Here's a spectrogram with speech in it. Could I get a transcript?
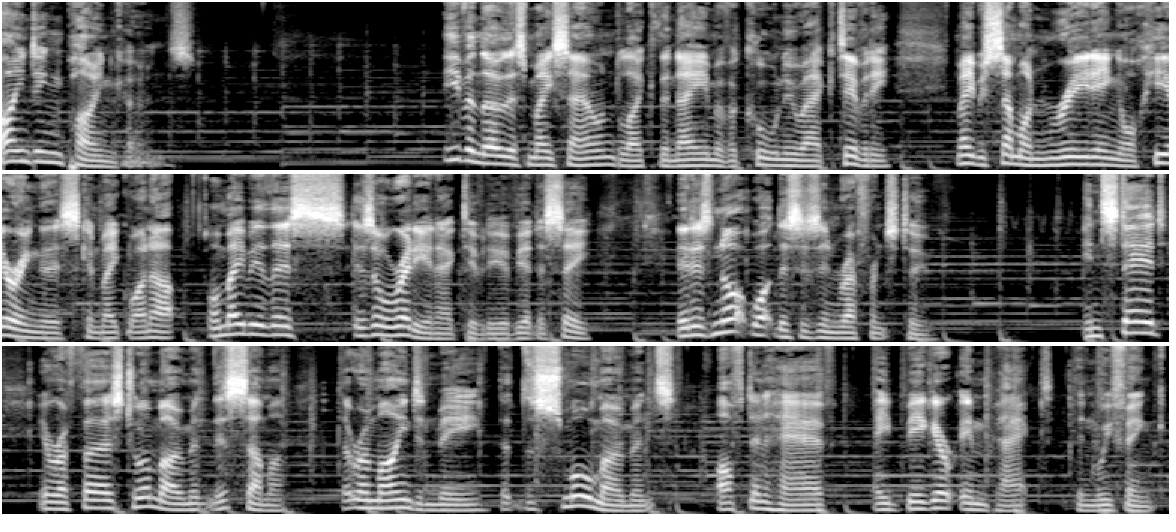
Finding Pine Cones. Even though this may sound like the name of a cool new activity, maybe someone reading or hearing this can make one up, or maybe this is already an activity you've yet to see. It is not what this is in reference to. Instead, it refers to a moment this summer that reminded me that the small moments often have a bigger impact than we think.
